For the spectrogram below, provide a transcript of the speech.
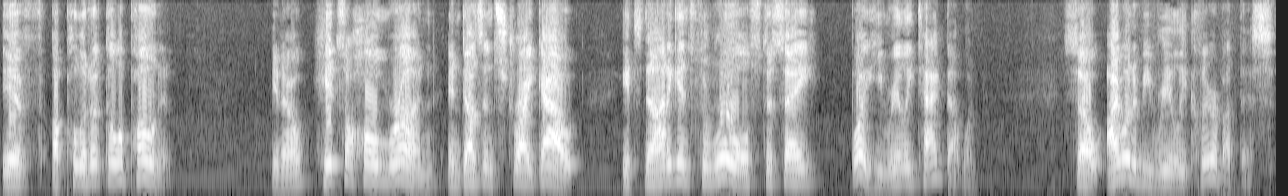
if a political opponent, you know, hits a home run and doesn't strike out, it's not against the rules to say, boy, he really tagged that one. So I want to be really clear about this.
